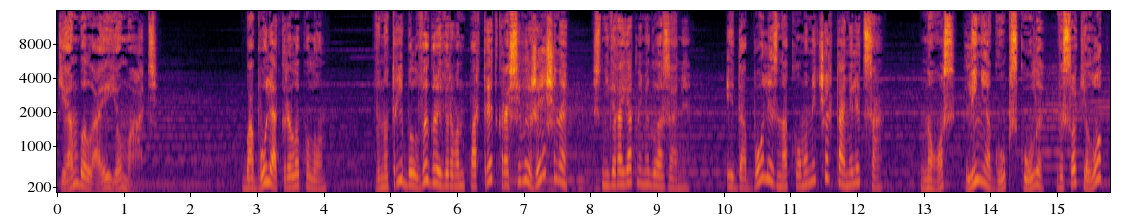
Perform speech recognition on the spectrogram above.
кем была ее мать. Бабуля открыла кулон. Внутри был выгравирован портрет красивой женщины с невероятными глазами и до боли знакомыми чертами лица. Нос, линия губ, скулы, высокий лоб –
